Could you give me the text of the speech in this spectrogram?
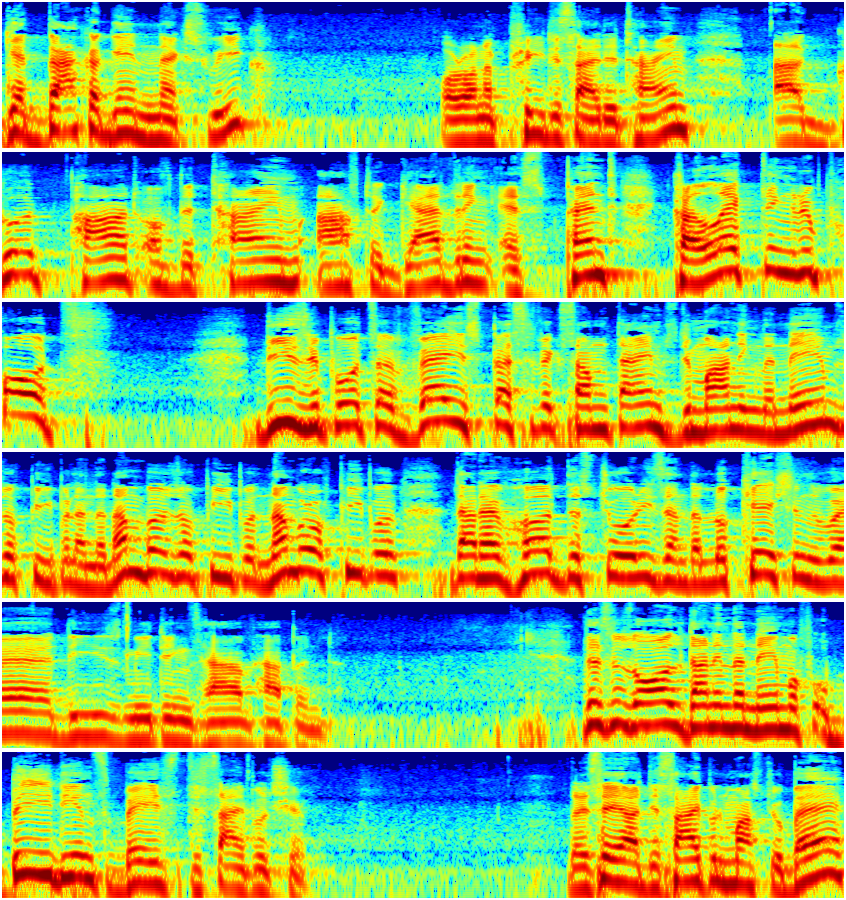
get back again next week or on a pre decided time, a good part of the time after gathering is spent collecting reports. These reports are very specific, sometimes demanding the names of people and the numbers of people, number of people that have heard the stories and the locations where these meetings have happened. This is all done in the name of obedience based discipleship. They say a disciple must obey,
